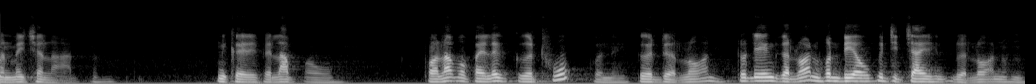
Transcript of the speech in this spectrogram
มันไม่ฉลาด นี่เคยไปรับเอา พอรับออกไปแล้วเกิดทุกข์คนนี้เกิดเดือดร้อนตัวเองเดือดร้อนคนเดียวคือจิตใจเดือดร้อนมัน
